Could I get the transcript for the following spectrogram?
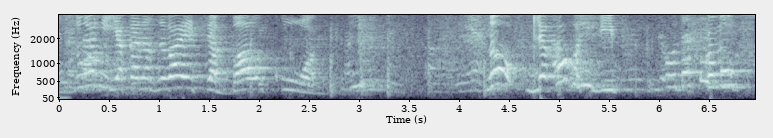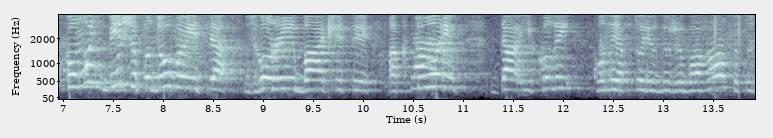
в зоні, яка називається балкон. Ну, для когось віп. Кому, комусь більше подобається згори бачити акторів. Да, і коли, коли акторів дуже багато, тут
